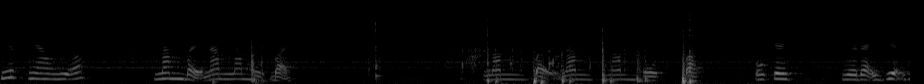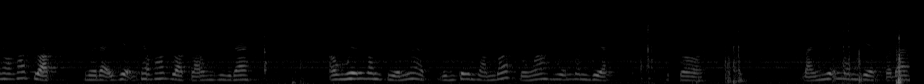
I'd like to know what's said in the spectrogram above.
tiếp theo nữa 575517 575517 ok, người đại diện theo pháp luật, người đại diện theo pháp luật là ông gì đây? Ông Nguyễn Văn Tiến là đứng tên giám đốc, đúng không? Nguyễn Văn Việt. Rồi, đánh Nguyễn Văn Việt vào đây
